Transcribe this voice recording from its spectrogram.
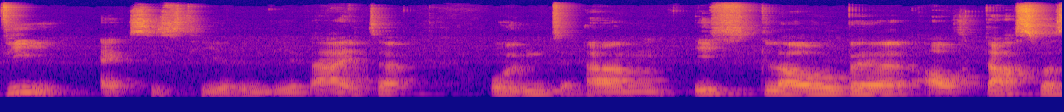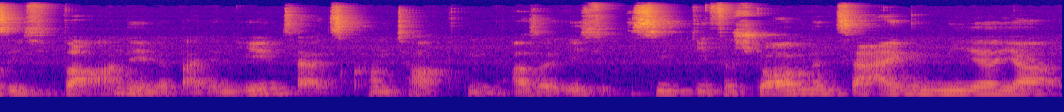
wie existieren wir weiter? Und ähm, ich glaube, auch das, was ich wahrnehme bei den Jenseitskontakten, also ich, sie, die Verstorbenen zeigen mir ja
